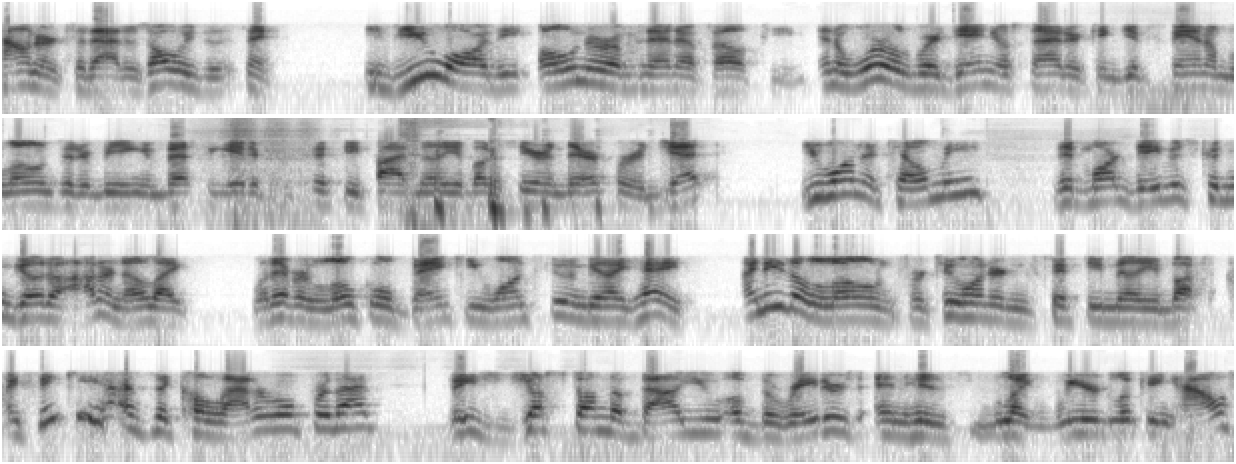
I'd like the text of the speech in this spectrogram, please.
counter to that is always the same. If you are the owner of an NFL team in a world where Daniel Snyder can give phantom loans that are being investigated for 55 million bucks here and there for a jet, you want to tell me that Mark Davis couldn't go to I don't know like whatever local bank he wants to and be like, hey, I need a loan for 250 million bucks. I think he has the collateral for that based just on the value of the Raiders and his like weird looking house.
